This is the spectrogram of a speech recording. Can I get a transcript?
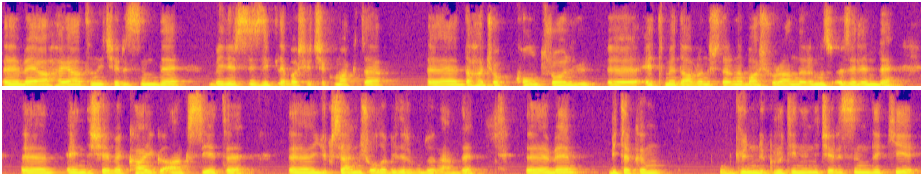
E, veya hayatın içerisinde belirsizlikle başa çıkmakta daha çok kontrol e, etme davranışlarına başvuranlarımız özelinde e, endişe ve kaygı, anksiyete e, yükselmiş olabilir bu dönemde. E, ve bir takım günlük rutinin içerisindeki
